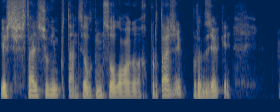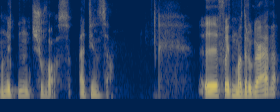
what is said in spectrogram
estes detalhes são importantes. Ele começou logo a reportagem por dizer que é uma noite muito chuvosa. Atenção. Uh, foi de madrugada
